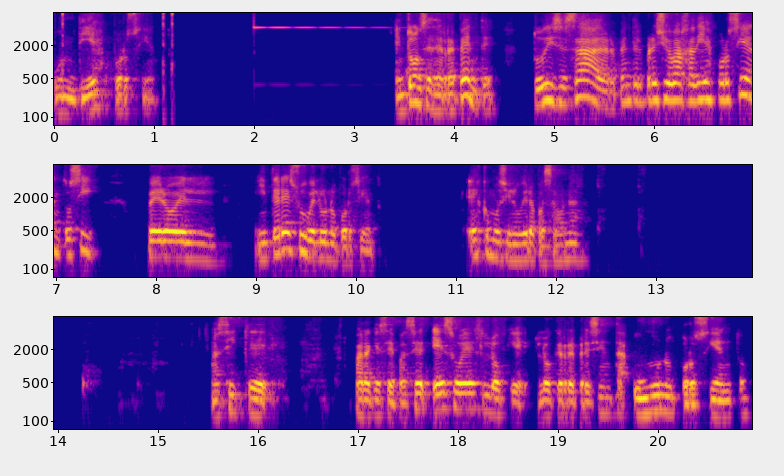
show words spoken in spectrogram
un 10%. Entonces, de repente, tú dices, ah, de repente el precio baja 10%, sí, pero el interés sube el 1%. Es como si no hubiera pasado nada. Así que para que sepas. Eso es lo que, lo que representa un 1%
